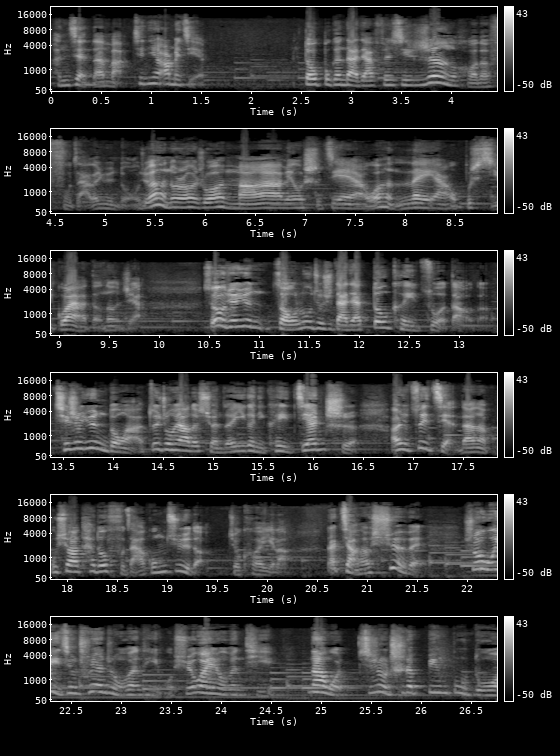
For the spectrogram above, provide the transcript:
很简单吧？今天二妹姐都不跟大家分析任何的复杂的运动。我觉得很多人会说我很忙啊，没有时间呀，我很累啊，我不习惯啊，等等这样。所以我觉得运走路就是大家都可以做到的。其实运动啊，最重要的选择一个你可以坚持，而且最简单的，不需要太多复杂工具的就可以了。那讲到穴位，说我已经出现这种问题，我血管也有问题，那我其实我吃的并不多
